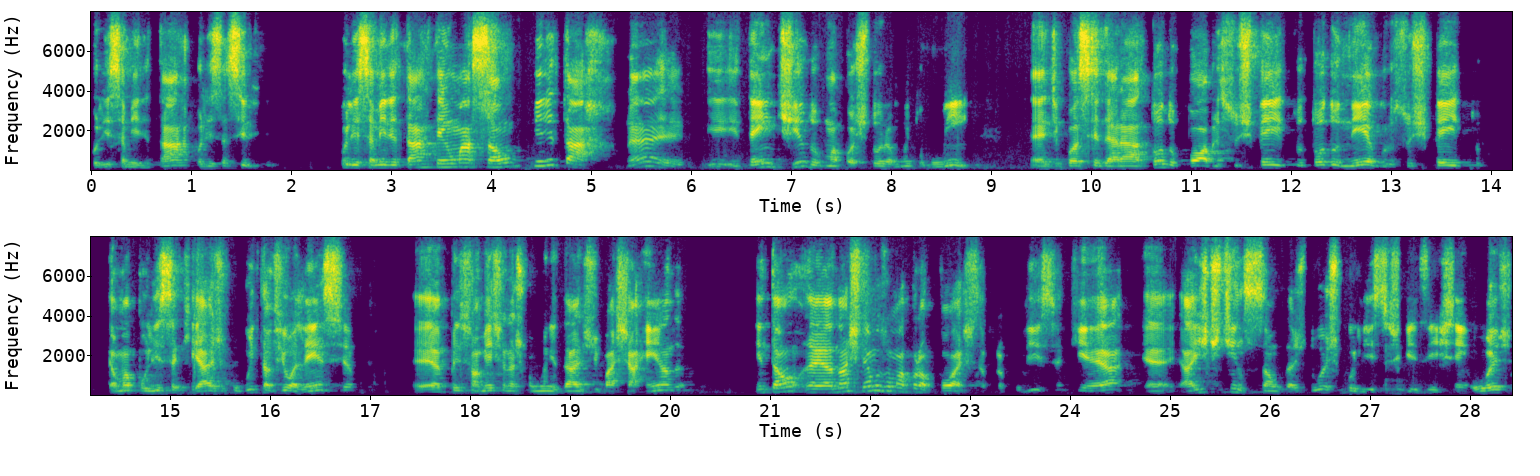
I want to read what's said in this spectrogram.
polícia militar, a polícia civil. A polícia militar tem uma ação militar, né, e, e tem tido uma postura muito ruim é, de considerar todo pobre suspeito, todo negro suspeito. É uma polícia que age com muita violência, é, principalmente nas comunidades de baixa renda. Então, é, nós temos uma proposta para a polícia que é, é, a extinção das duas polícias que existem hoje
